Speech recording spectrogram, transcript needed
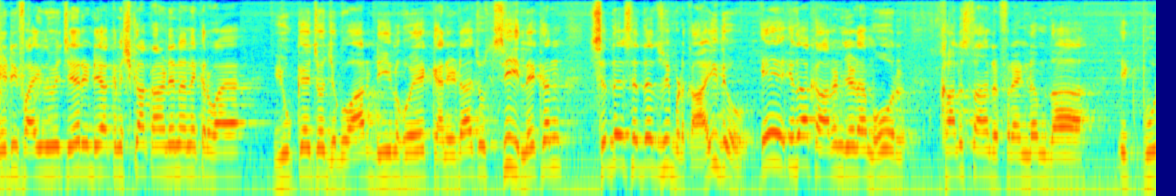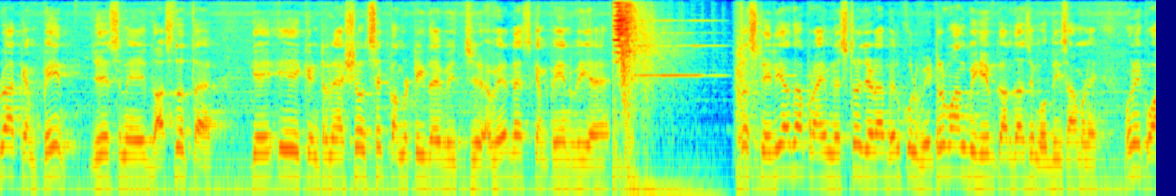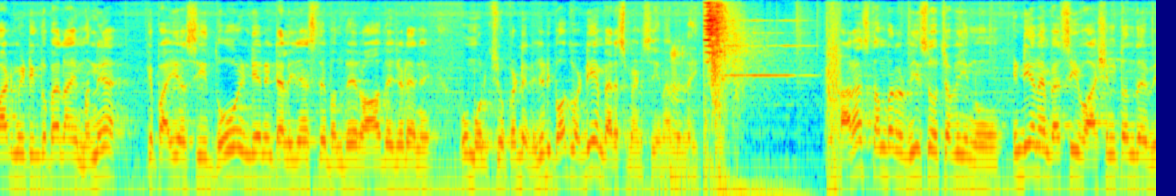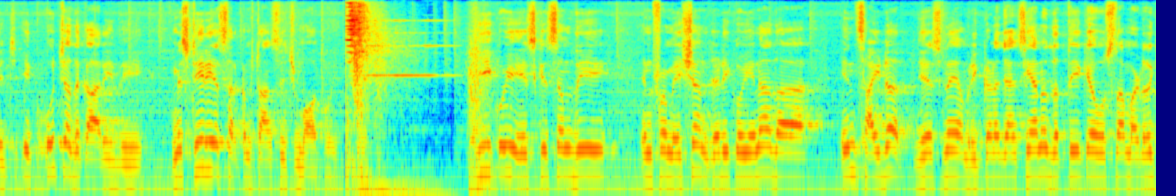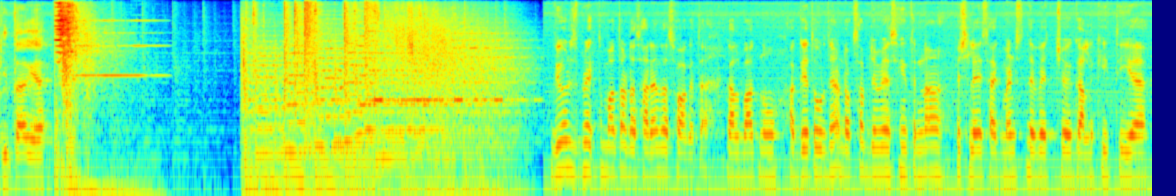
85 ਦੇ ਵਿੱਚ 에ਅਰ ਇੰਡੀਆ ਕਨਿਸ਼ਕਾ ਕਾਂਡ ਇਹਨਾਂ ਨੇ ਕਰਵਾਇਆ। ਯੂਕੇ ਚੋਂ ਜਗੁਆਰ ਡੀਲ ਹੋਏ ਕੈਨੇਡਾ ਚੋਂ ਸੀ, ਲੇਕਿਨ ਸਿੱਧੇ ਸਿੱਧੇ ਤੁਸੀਂ ਭੜਕਾ ਹੀ ਦਿਓ। ਇਹ ਇਹਦਾ ਕਾਰਨ ਜਿਹੜਾ ਮੋਰ ਖਾਲਿਸਤਾਨ ਰੈਫਰੈਂਡਮ ਦਾ ਇੱਕ ਪੂਰਾ ਕੈਂਪੇਨ ਜਿਸ ਨੇ ਦੱਸ ਦਿੱਤਾ ਹੈ ਕਿ ਇਹ ਇੱਕ ਇੰਟਰਨੈਸ਼ਨਲ ਸਿੱਖ ਕਮਿਊਨਿਟੀ ਦੇ ਵਿੱਚ ਅਵੇਅਰਨੈਸ ਕੈਂਪੇਨ ਵੀ ਹੈ। ਆਸਟ੍ਰੇਲੀਆ ਦਾ ਪ੍ਰਾਈਮ ਮਿਨਿਸਟਰ ਜਿਹੜਾ ਬਿਲਕੁਲ ਵੇਟਰ ਵਾਂਗ ਬਿਹੇਵ ਕਰਦਾ ਸੀ ਮੋਦੀ ਸਾਹਮਣੇ, ਉਹਨੇ ਕੁਆਡ ਮੀਟਿੰਗ ਤੋਂ ਪਹਿਲਾਂ ਇਹ ਮੰਨਿਆ। ਕਿ ਭਾਈ ਅਸੀਂ ਦੋ ਇੰਡੀਅਨ ਇੰਟੈਲੀਜੈਂਸ ਦੇ ਬੰਦੇ ਰਾਹ ਦੇ ਜਿਹੜੇ ਨੇ ਉਹ ਮੁਲਕ ਚੋਂ ਕੱਢੇ ਨੇ ਜਿਹੜੀ ਬਹੁਤ ਵੱਡੀ ਐਮਬੈਰਸਮੈਂਟ ਸੀ ਇਹਨਾਂ ਦੇ ਲਈ। 18 ਸਤੰਬਰ 2024 ਨੂੰ ਇੰਡੀਅਨ ਐਮਬੈਸੀ ਵਾਸ਼ਿੰਗਟਨ ਦੇ ਵਿੱਚ ਇੱਕ ਉੱਚ ਅਧਿਕਾਰੀ ਦੀ ਮਿਸਟੀਰੀਅਸ ਸਰਕਮਸਟੈਂਸ ਵਿੱਚ ਮੌਤ ਹੋਈ। ਕੀ ਕੋਈ ਇਸ ਕਿਸਮ ਦੀ ਇਨਫੋਰਮੇਸ਼ਨ ਜਿਹੜੀ ਕੋਈ ਇਹਨਾਂ ਦਾ ਇਨਸਾਈਡਰ ਜਿਸ ਨੇ ਅਮਰੀਕਨ ਏਜੰਸੀਆਂ ਨੂੰ ਦਿੱਤੀ ਕਿ ਉਸ ਦਾ ਮਰਡਰ ਕੀਤਾ ਗਿਆ? ਵਿਊਅਰਸ ਬ੍ਰੇਕ ਤੋਂ ਬਾਅਦ ਤੁਹਾਡਾ ਸਾਰਿਆਂ ਦਾ ਸਵਾਗਤ ਹੈ। ਗੱਲਬਾਤ ਨੂੰ ਅੱਗੇ ਤੋਰਦੇ ਹਾਂ। ਡਾਕਟਰ ਸਾਹਿਬ, ਜਿਵੇਂ ਅਸੀਂ ਤਿੰਨਾਂ ਪਿਛਲੇ ਸੈਗਮੈਂਟਸ ਦੇ ਵਿੱਚ ਗੱਲ ਕੀਤੀ ਹੈ,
